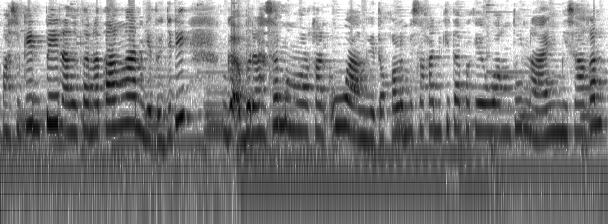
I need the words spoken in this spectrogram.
Masukin pin atau tanda tangan gitu. Jadi nggak berasa mengeluarkan uang gitu. Kalau misalkan kita pakai uang tunai, misalkan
